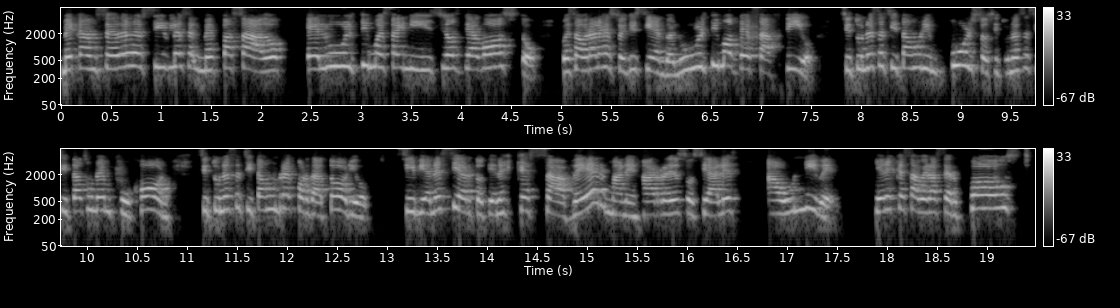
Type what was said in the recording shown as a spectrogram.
Me cansé de decirles el mes pasado el último es a inicios de agosto. Pues ahora les estoy diciendo, el último desafío. Si tú necesitas un impulso, si tú necesitas un empujón, si tú necesitas un recordatorio, si bien es cierto, tienes que saber manejar redes sociales a un nivel. Tienes que saber hacer posts,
